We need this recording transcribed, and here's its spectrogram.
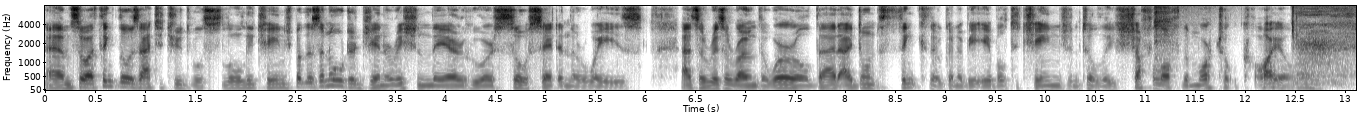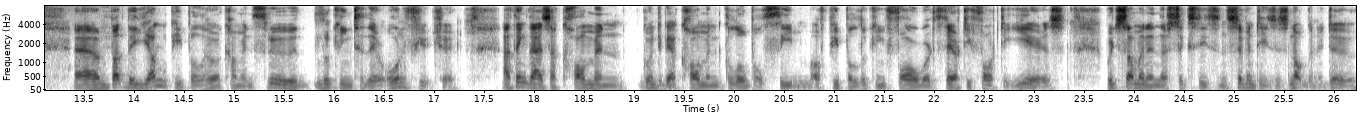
Um, so I think those attitudes will slowly change, but there's an older generation there who are so set in their ways, as there is around the world, that I don't think they're going to be able to change until they shuffle off the mortal coil. Um, but the young people who are coming through looking to their own future, I think that's a common, going to be a common global theme of people looking forward 30, 40 years, which someone in their 60s and 70s is not going to do,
